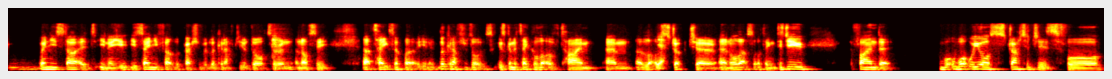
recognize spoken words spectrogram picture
when you started, you know, you, are saying you felt the pressure with looking after your daughter, and, and obviously that takes up a, you know, looking after your daughter is, is going to take a lot of time, um, a lot of yeah. structure, and all that sort of thing. Did you find that? What, what were your strategies for,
